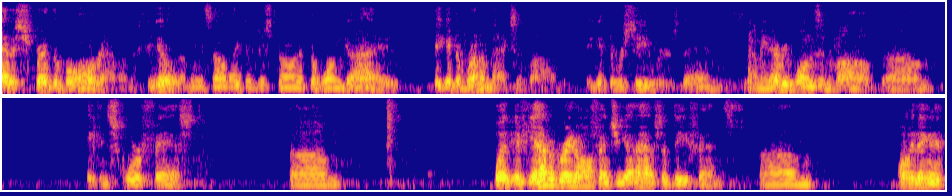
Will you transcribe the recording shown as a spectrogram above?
how to spread the ball around on the field. I mean, it's not like they're just throwing it to one guy. They get the running backs involved. They get the receivers, the ends. I mean, everyone's involved. Um, they can score fast. Um, but if you have a great offense, you got to have some defense. Um, only thing that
